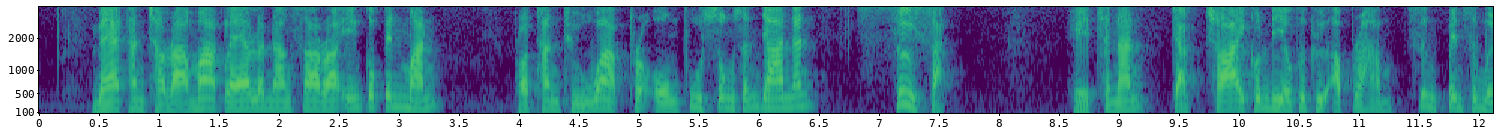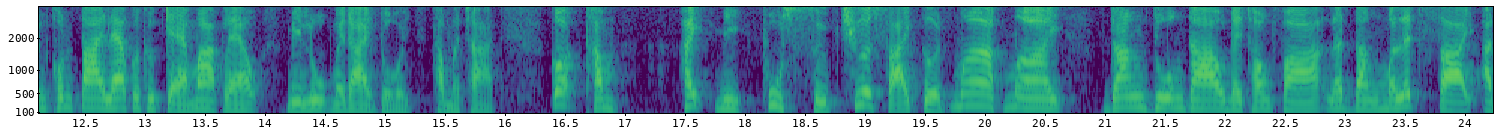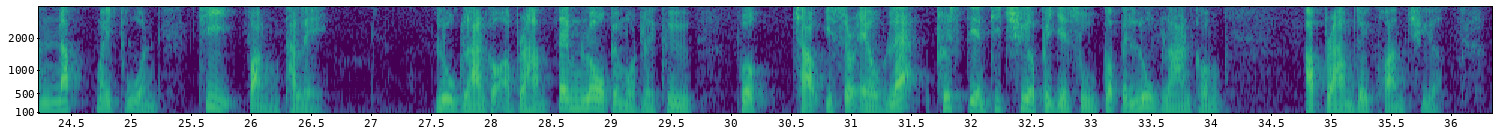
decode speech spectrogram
แม้ท่านชรามากแล้วและนางซาราเองก็เป็นหมันเพราะท่านถือว่าพระองค์ผู้ทรงสัญญานั้น ซื่อสัตย์เหตุฉะนั้น จากชายคนเดียวก็คืออับราฮัม ซึ่งเป็นเสมือนคนตายแล้วก็คือแก่มากแล้ว มีลูกไม่ได้โดยธรรมชาติ ก็ทำให้มีผู้สืบเชื้อสายเกิดมากมาย ดังดวงดาวในท้องฟ้า และดังเมล็ดทรายอันนับไม่ถ้วนที่ฝั่งทะเล ลูกหลานของอับราฮัมเต็มโลกไปหมดเลยคือ พวกชาวอิสราเอลและคริสเตียนที่เชื่อพระเยซูก็เป็นลูกหลานของอับราฮัมโดยความเชื่อ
